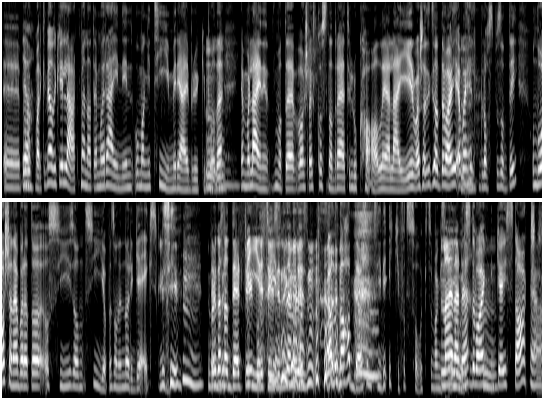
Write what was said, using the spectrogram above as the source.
eh, på Ja. loppemarkedet. Men jeg hadde ikke lært meg ennå at jeg må regne inn hvor mange timer jeg bruker på Mm. det. Jeg må regne inn på en måte, hva slags kostnader har jeg til lokalet jeg leier. Slags, var, jeg var Mm. helt blåst på sånne ting. Og nå skjønner jeg bare at å, å sy, sånn, sy opp en sånn i Norge eksklusiv Du burde kasta brodert duk på 4000 400 den blusen. Ja, men da hadde jeg jo samtidig ikke fått solgt så mange som Nei, jeg gjorde. det. Så det var en Mm. gøy start. Ja.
